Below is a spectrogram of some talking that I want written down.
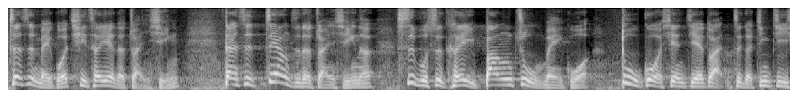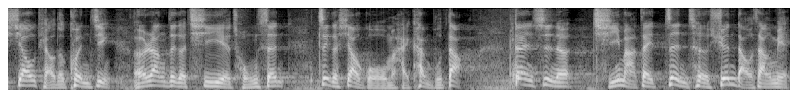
这是美国汽车的转型，但是这样子的转型呢，是不是可以帮助美国度过现阶段这个经济萧条的困境，而让这个企业重生？这个效果我们还看不到。但是呢，起码在政策宣导上面，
